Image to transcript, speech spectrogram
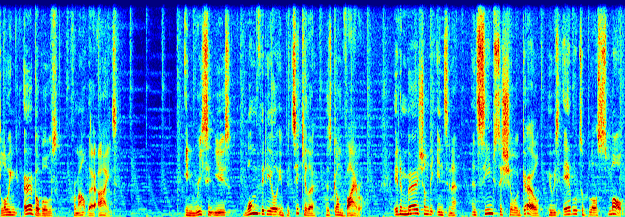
blowing air bubbles from out their eyes. In recent years, one video in particular has gone viral. It emerged on the internet and seems to show a girl who is able to blow smoke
